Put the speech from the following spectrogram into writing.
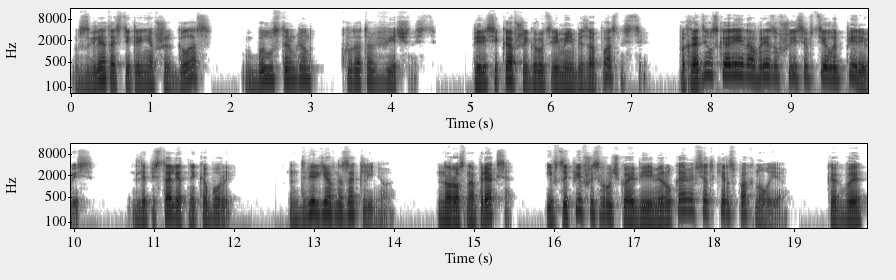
Взгляд остекленевших глаз был устремлен куда-то в вечность. Пересекавший грудь ремень безопасности походил скорее на врезавшуюся в тело перевесь для пистолетной кобуры. Дверь явно заклинила. Но Рос напрягся и, вцепившись в ручку обеими руками, все-таки распахнул ее. Как бы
